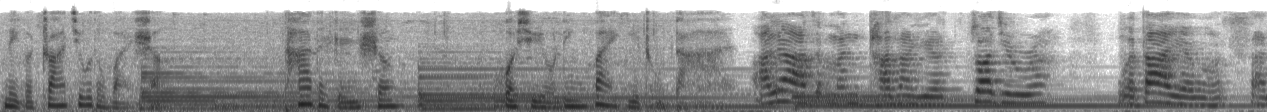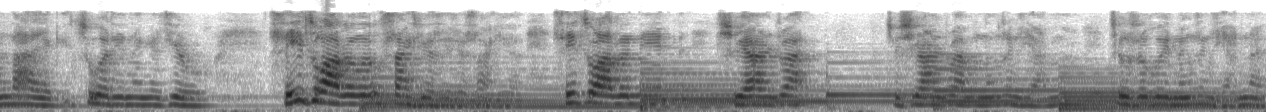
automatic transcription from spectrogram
那个抓阄的晚上，他的人生或许有另外一种答案。俺俩怎么踏上去抓阄啊？我大爷、我三大爷给做的那个阄，谁抓着上学谁就上学，谁抓着呢学二人转。就学二人转不能挣钱吗？旧社会能挣钱那个。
